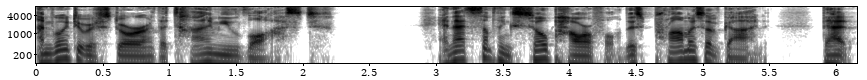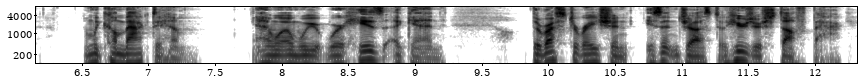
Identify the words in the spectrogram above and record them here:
I'm going to restore the time you lost. And that's something so powerful, this promise of God that when we come back to Him and when we, we're His again, the restoration isn't just, oh, here's your stuff back.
